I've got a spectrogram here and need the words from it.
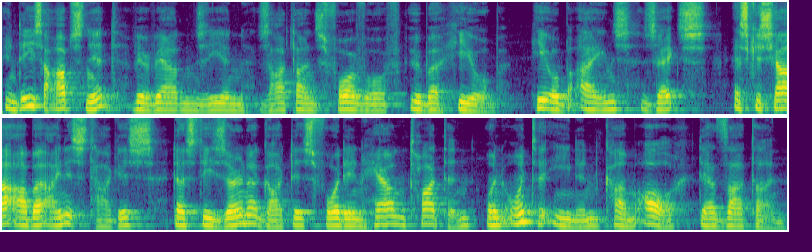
In diesem Abschnitt wir werden sehen Satans Vorwurf über Hiob. Hiob 1, 6. Es geschah aber eines Tages, dass die Söhne Gottes vor den Herrn traten, und unter ihnen kam auch der Satan.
